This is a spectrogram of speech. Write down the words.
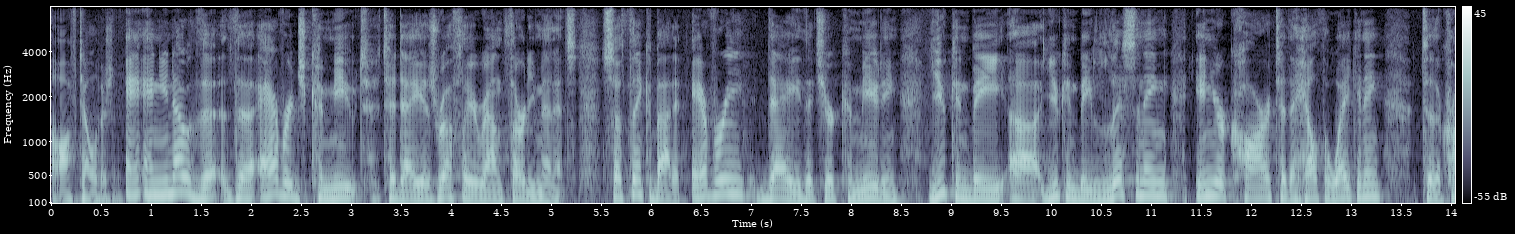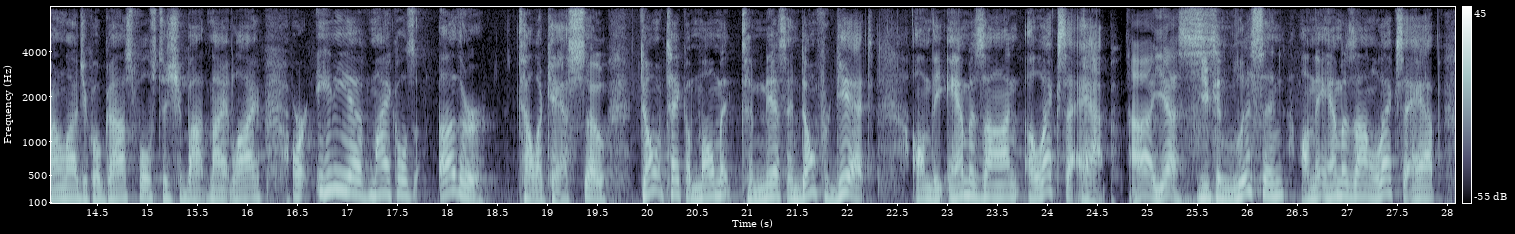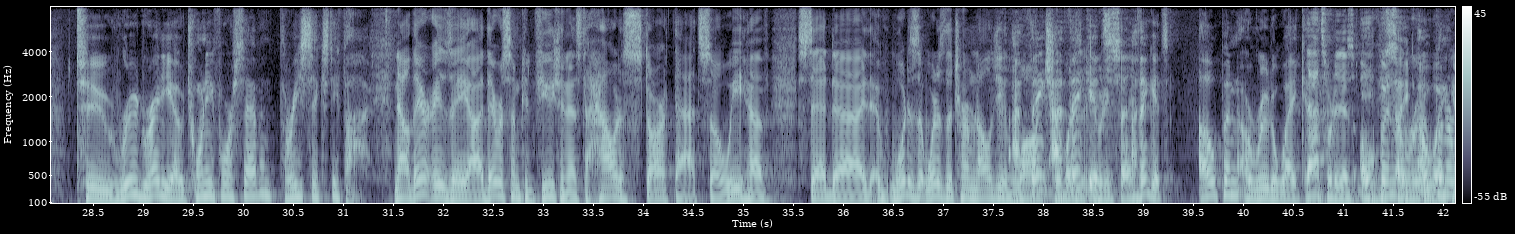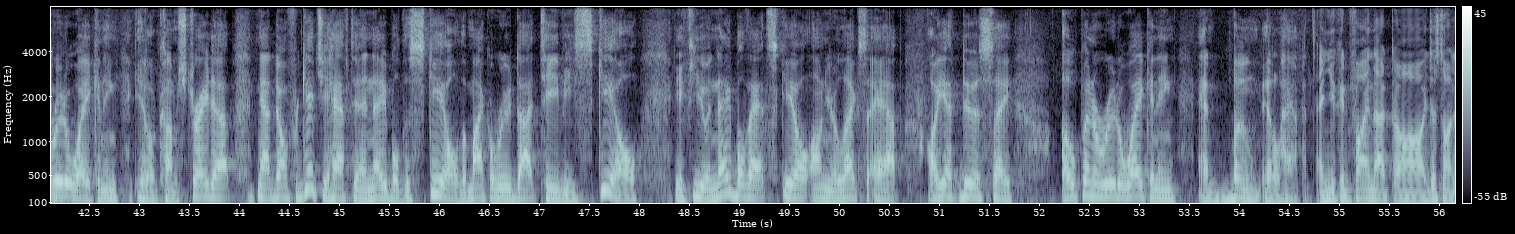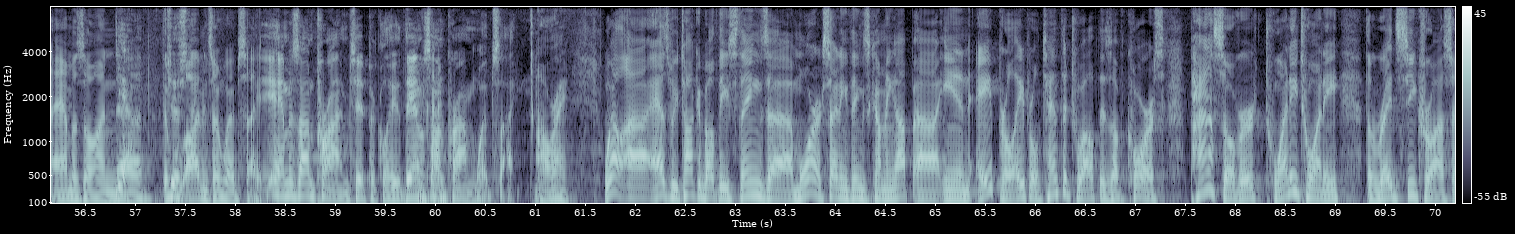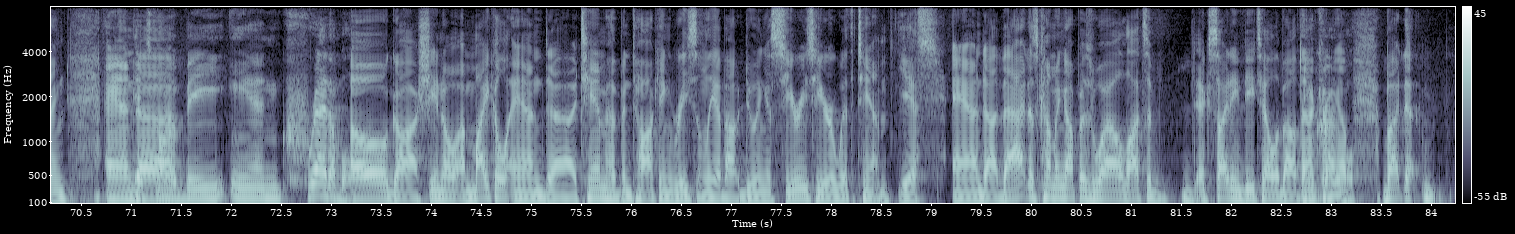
off television. And, and you know, the, the average commute today is roughly around 30 minutes. So think about it. Every day that you're commuting, you can be, uh, you can be listening in your car to the Health Awakening, to the Chronological Gospels, to Shabbat Night Live, or any of Michael's other telecasts. So don't take a moment to miss, and don't forget on the Amazon Alexa app. Ah, yes. You can listen on the Amazon Alexa app to Rood Radio 24 7, 365. Now there is a uh, there was some confusion as to how to start that. So we have said uh, what is it? What is the terminology? I Launch? think, I what, is think it, what do you it's, say? I think it's Open a Rood Awakening. That's what it is. Open a Rood Open Awakening. a Rood Awakening. It'll come straight up. Now, don't forget you have to enable the skill, the MichaelRood.tv skill. If you enable that skill on your Alexa app, all you have to do is say, open a rude awakening, and boom, it'll happen. And you can find that uh, just on Amazon, Yeah, uh, the just- Amazon website. Amazon Prime, typically, the Amazon Okay. Prime website. All right. Well, uh, as we talk about these things, uh, more exciting things coming up uh, in April. April 10th to 12th is, of course, Passover 2020, the Red Sea crossing, and It's uh, going to be incredible. Oh gosh, you know, uh, Michael and uh, Tim have been talking recently about doing a series here with Tim. Yes. and uh, that is coming up as well. Lots of exciting detail about that Incredible. coming up. But uh,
